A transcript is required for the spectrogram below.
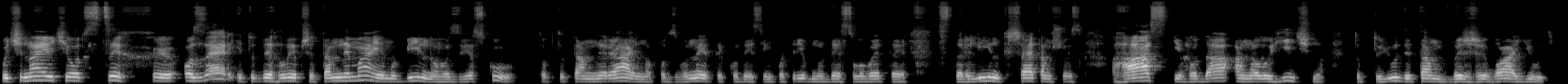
Починаючи от з цих е, озер і туди глибше, там немає мобільного зв'язку. Тобто там нереально подзвонити кудись, їм потрібно десь ловити Starlink, ще там щось, газ і вода аналогічно. Тобто люди там виживають.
